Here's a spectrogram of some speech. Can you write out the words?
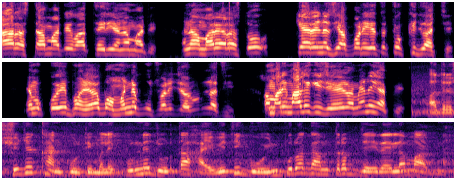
આ રસ્તા માટે વાત થઈ રહી એના માટે. અને અમારે આ રસ્તો ક્યારેય નથી આપવાનો, એ તો ચોખ્ખી જ વાત છે. એમાં કોઈ ભણેલા બહમણને પૂછવાની જરૂર નથી. અમારી માલિકી છે એ અમે નહીં આપીએ. આ દ્રશ્યો છે ખાનપુરથી મલેકપુરને જોડતા હાઈવેથી ગોવિંદપુરા ગામ તરફ જઈ રહેલા માર્ગના.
